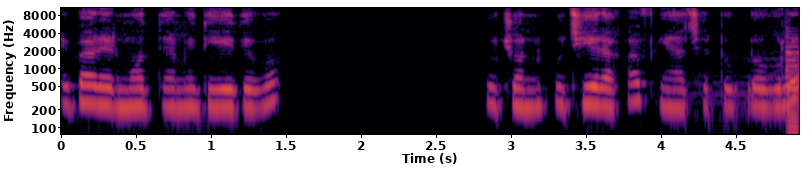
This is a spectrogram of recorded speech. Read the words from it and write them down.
এবার এর মধ্যে আমি দিয়ে দেব কুচন, কুচিয়ে রাখা পেঁয়াজের টুকরোগুলো।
